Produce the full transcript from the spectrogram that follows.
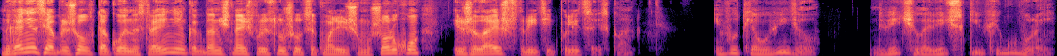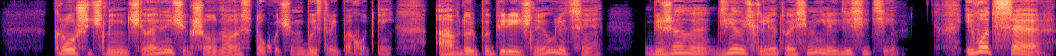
Наконец я пришел в такое настроение, когда начинаешь прислушиваться к малейшему шороху и желаешь встретить полицейского. И вот я увидел две человеческие фигуры. Крошечный человечек шел на восток очень быстрой походкой, а вдоль поперечной улицы бежала девочка лет восьми или десяти. И вот, сэр,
